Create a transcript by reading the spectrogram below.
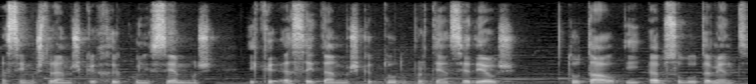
Assim mostramos que reconhecemos e que aceitamos que tudo pertence a Deus, total e absolutamente.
